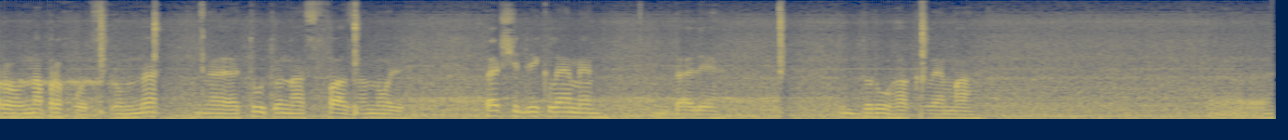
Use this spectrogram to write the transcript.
про, на проход струм. Да? Е, Тут у нас фаза 0. Перші дві клеми, далі друга клема. Е,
